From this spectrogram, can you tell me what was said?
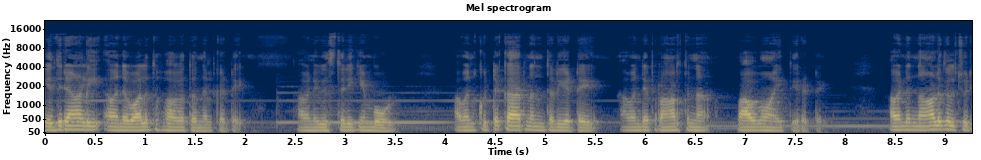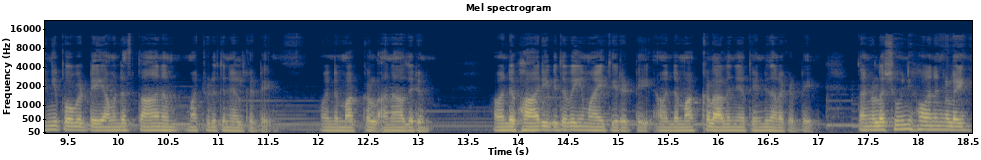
എതിരാളി അവന്റെ വലതുഭാഗത്ത് നിൽക്കട്ടെ. അവനെ വിസ്തരിക്കുമ്പോൾ അവൻ കുറ്റക്കാരനെന്ന് തെളിയട്ടെ അവന്റെ പ്രാർത്ഥന പാപമായി തീരട്ടെ. അവന്റെ നാളുകൾ ചുരുങ്ങിപ്പോകട്ടെ അവന്റെ സ്ഥാനം മറ്റൊരുത്തിന് നിൽക്കട്ടെ. അവന്റെ മക്കൾ അനാഥരും അവന്റെ ഭാര്യ വിധവയുമായി തീരട്ടെ അവന്റെ മക്കൾ അലഞ്ഞ് തെണ്ടി നടക്കട്ടെ. തങ്ങളുടെ ശൂന്യഭവനങ്ങളെ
